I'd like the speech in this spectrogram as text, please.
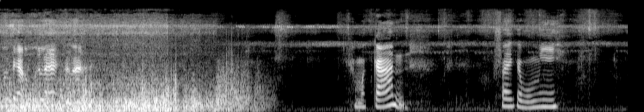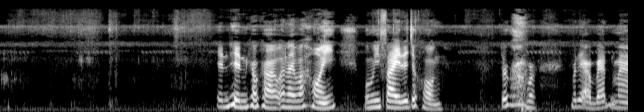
มือเดียวมือแรกนะกรรมการ กับบ่มี เห็นเห็นขาวๆอะไรวะหอยบ่มีไฟด้วยเจ้าของ เจ้าของบอกไม่ได้เอาแบตมา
